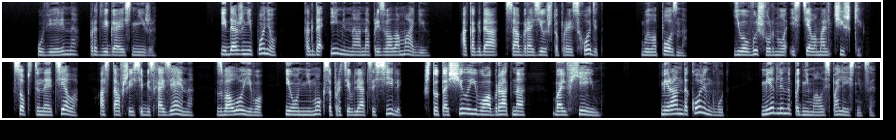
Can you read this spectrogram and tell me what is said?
уверенно продвигаясь ниже. И даже не понял, когда именно она призвала магию, а когда сообразил, что происходит, было поздно. Его вышвырнуло из тела мальчишки. Собственное тело, оставшееся без хозяина, звало его, и он не мог сопротивляться силе, что тащило его обратно в Альфхейм. Миранда Коллингвуд медленно поднималась по лестнице.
